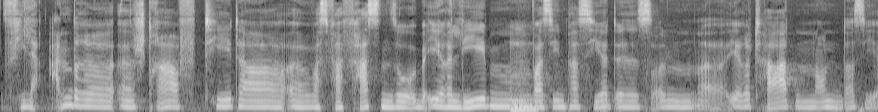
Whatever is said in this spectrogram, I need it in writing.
viele andere äh, Straftäter äh, was verfassen, so über ihre Leben, mhm. was ihnen passiert ist und äh, ihre Taten und dass sie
